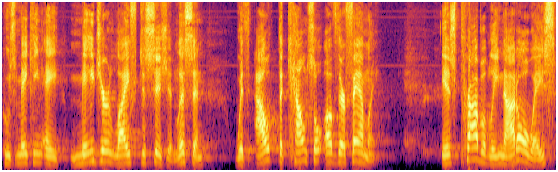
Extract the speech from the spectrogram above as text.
who's making a major life decision, listen, without the counsel of their family, is probably, not always,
